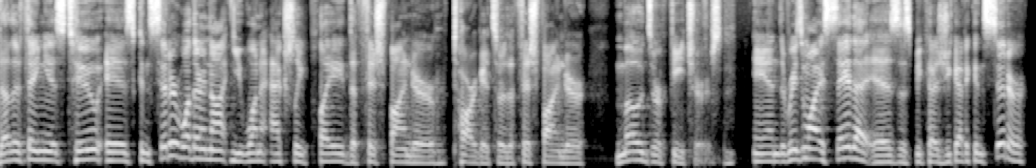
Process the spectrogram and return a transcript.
The other thing is too, is consider whether or not you want to actually play the fish finder targets or the fish finder modes or features. And the reason why I say that is, is because you got to consider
